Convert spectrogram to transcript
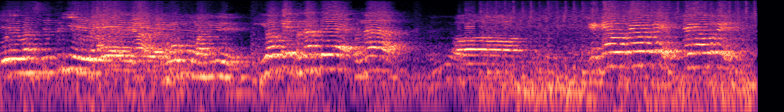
Iya Mas Jupri. Ke mana ini? Iya oke benar deh, benar. Oh, oke oke oke oke oke.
